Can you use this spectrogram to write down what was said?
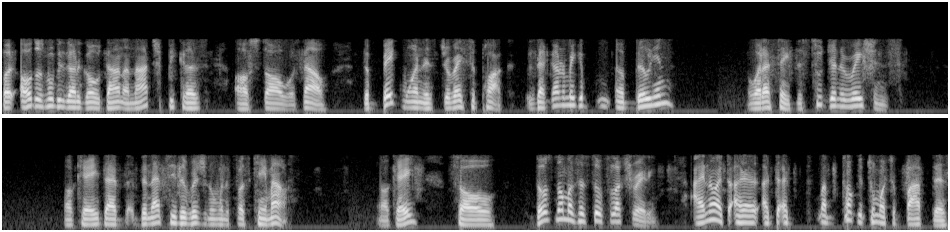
But all those movies are going to go down a notch because of Star Wars. Now, the big one is Jurassic Park. Is that going to make a, mm, a billion? What I say? There's two generations. Okay, that did not see the original when it first came out. Okay, so those numbers are still fluctuating. I know I, I, I, I'm talking too much about this,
